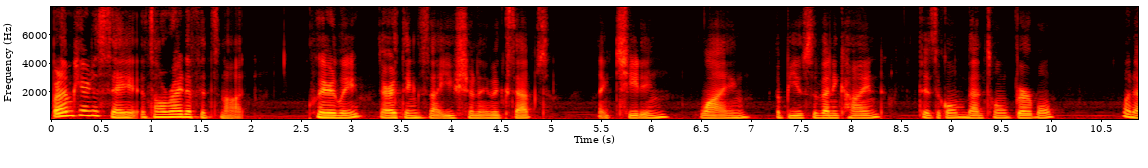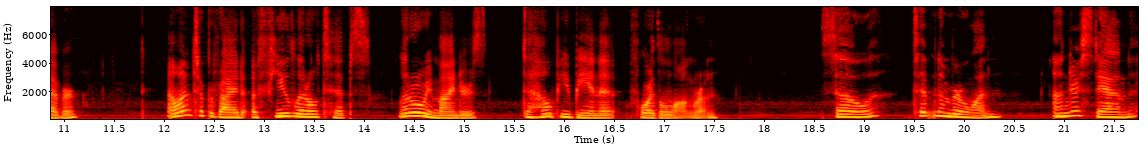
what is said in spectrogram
But I'm here to say it's alright if it's not. Clearly, there are things that you shouldn't accept, like cheating, lying, abuse of any kind physical, mental, verbal, whatever. I wanted to provide a few little tips, little reminders to help you be in it for the long run. So, tip number one understand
